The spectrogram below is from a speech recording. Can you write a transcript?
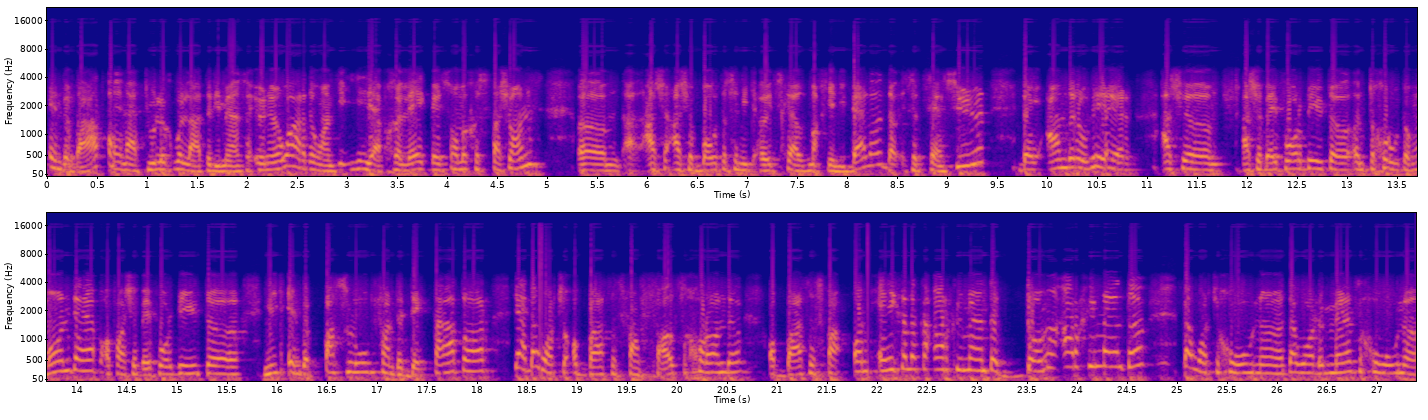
inderdaad, en natuurlijk, we laten die mensen in hun waarde, want je, hebt gelijk bij sommige stations, ehm, als, je, als je botersen niet uitscheldt, mag je niet bellen, dan is het censuur. Bij anderen weer, als je, als je bijvoorbeeld eh, een te grote mond hebt, of als je bijvoorbeeld eh, niet in de pas loopt van de dictator, ja, dan word je op basis van valse gronden, op basis van oneigenlijke argumenten, domme argumenten, dan, word je gewoon, eh, dan worden mensen gewoon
